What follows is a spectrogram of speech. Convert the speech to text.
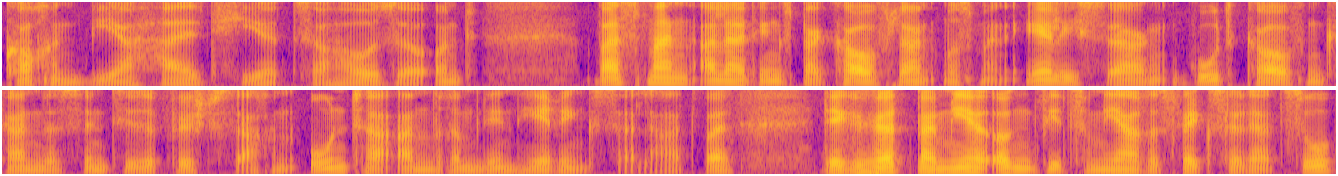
kochen wir halt hier zu Hause und was man allerdings bei Kaufland, muss man ehrlich sagen, gut kaufen kann, das sind diese Fischsachen, unter anderem den Heringssalat, weil der gehört bei mir irgendwie zum Jahreswechsel dazu.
